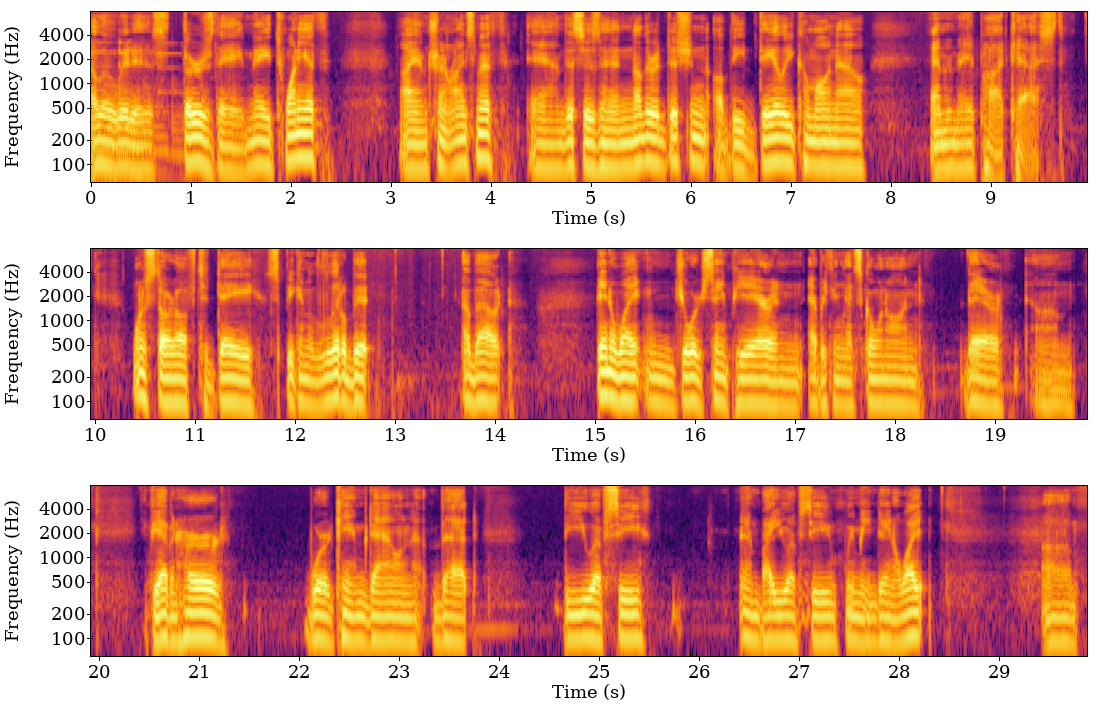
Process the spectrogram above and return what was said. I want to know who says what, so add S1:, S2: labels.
S1: Hello, it is Thursday, May 20th. I am Trent Reinsmith, and this is another edition of the Daily Come On Now MMA podcast. I want to start off today speaking a little bit about Dana White and George St. Pierre and everything that's going on there. Um, if you haven't heard, word came down that the UFC, and by UFC we mean Dana White, um,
